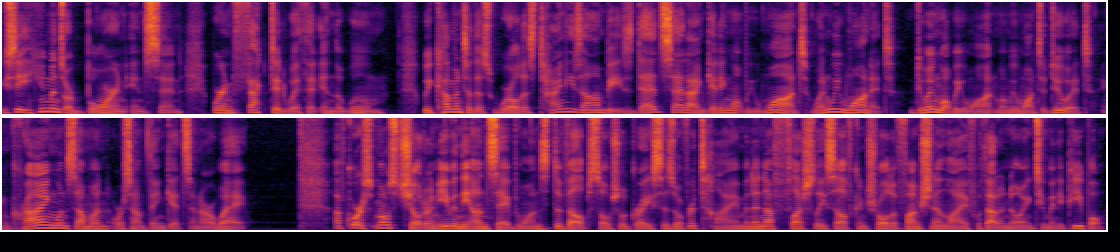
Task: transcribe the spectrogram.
You see, humans are born in sin. We're infected with it in the womb. We come into this world as tiny zombies, dead set on getting what we want when we want it, doing what we want when we want to do it, and crying when someone or something gets in our way. Of course, most children, even the unsaved ones, develop social graces over time and enough fleshly self control to function in life without annoying too many people.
